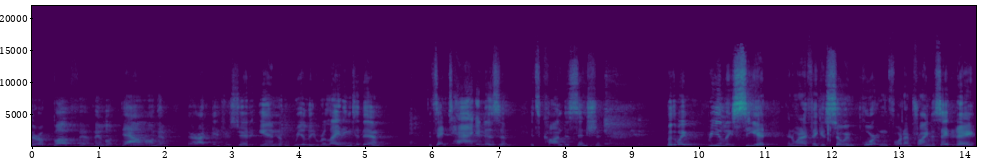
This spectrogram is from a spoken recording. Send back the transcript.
They're above them, they look down on them. They're not interested in really relating to them. It's antagonism, it's condescension. But the way we really see it, and what I think is so important for what I'm trying to say today,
